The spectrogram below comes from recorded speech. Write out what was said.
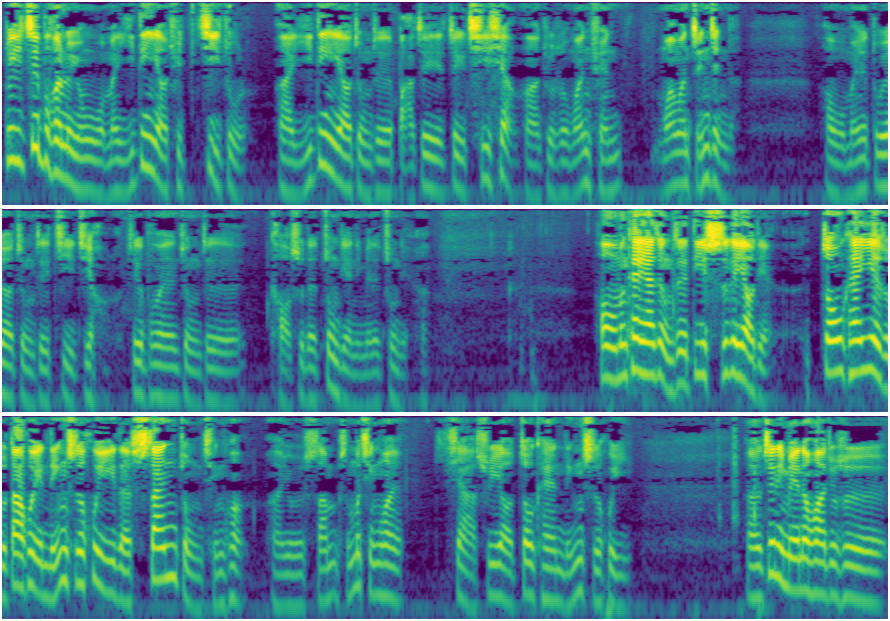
对于这部分内容，我们一定要去记住了啊，一定要这种这个把这这个七项啊，就是完全完完整整的啊，我们都要这种这个记记好了。这个部分这种这个考试的重点里面的重点啊。好，我们看一下这种这个第十个要点：召开业主大会临时会议的三种情况啊，有什什么情况下需要召开临时会议？呃，这里面的话就是。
